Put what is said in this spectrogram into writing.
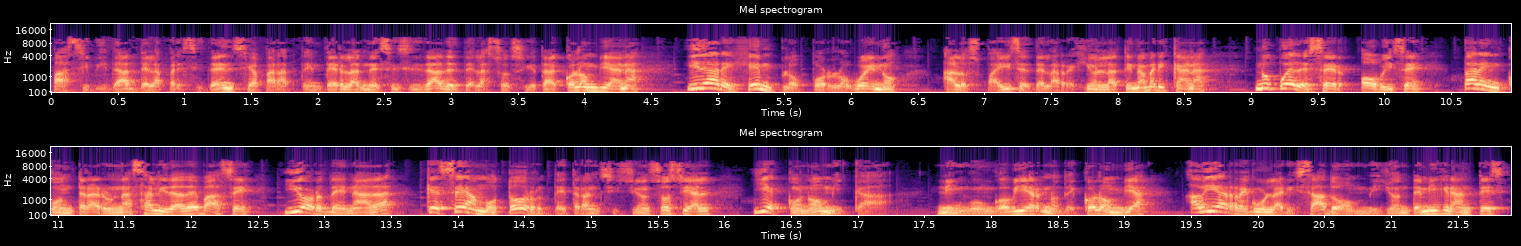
Pasividad de la presidencia para atender las necesidades de la sociedad colombiana y dar ejemplo por lo bueno a los países de la región latinoamericana no puede ser óbice para encontrar una salida de base y ordenada que sea motor de transición social y económica. Ningún gobierno de Colombia había regularizado a un millón de migrantes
